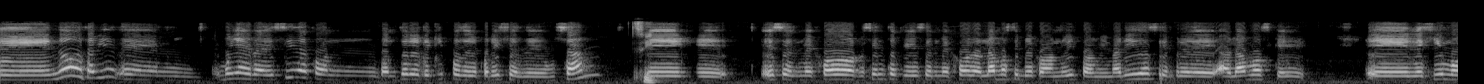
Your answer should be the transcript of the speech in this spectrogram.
Eh, no, está bien. muy agradecida con, con todo el equipo del colegio de USAM. Sí. Es el mejor, siento que es el mejor, hablamos siempre con Luis, con mi marido, siempre hablamos que eh, elegimos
